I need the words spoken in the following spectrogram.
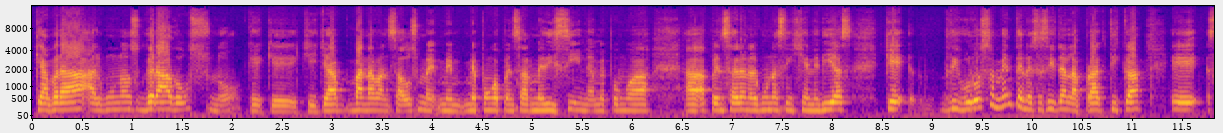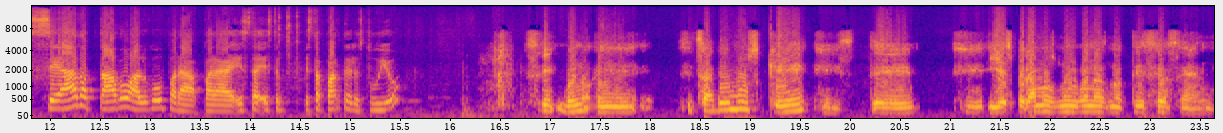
que habrá algunos grados, ¿no? Que, que, que ya van avanzados. Me, me, pongo a pensar medicina, me pongo a, a, pensar en algunas ingenierías que rigurosamente necesitan la práctica. Eh, ¿Se ha adaptado algo para, para esta, este, esta parte del estudio? Sí, bueno, eh, sabemos que este eh, y esperamos muy buenas noticias en,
